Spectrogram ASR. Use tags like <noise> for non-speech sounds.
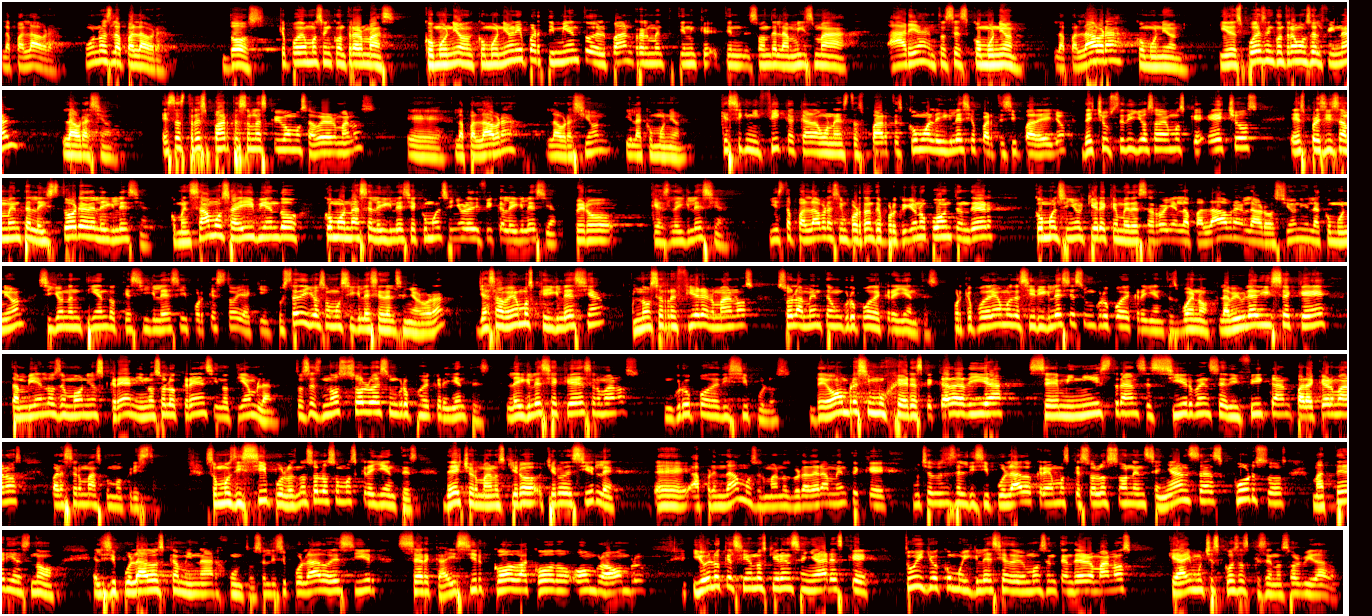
La palabra. Uno es la palabra. Dos, ¿qué podemos encontrar más? Comunión. Comunión y partimiento del pan realmente tienen que, son de la misma área. Entonces, comunión. La palabra, comunión. Y después encontramos al final la oración. Estas tres partes son las que íbamos a ver, hermanos. Eh, la palabra, la oración y la comunión. ¿Qué significa cada una de estas partes? ¿Cómo la iglesia participa de ello? De hecho, usted y yo sabemos que Hechos es precisamente la historia de la iglesia. Comenzamos ahí viendo cómo nace la iglesia, cómo el Señor edifica la iglesia. Pero, ¿qué es la iglesia? Y esta palabra es importante porque yo no puedo entender cómo el Señor quiere que me desarrolle en la palabra, en la oración y en la comunión si yo no entiendo qué es iglesia y por qué estoy aquí. Usted y yo somos iglesia del Señor, ¿verdad? Ya sabemos que iglesia no se refiere, hermanos, solamente a un grupo de creyentes, porque podríamos decir, iglesia es un grupo de creyentes. Bueno, la Biblia dice que también los demonios creen y no solo creen, sino tiemblan. Entonces, no solo es un grupo de creyentes. La iglesia, ¿qué es, hermanos? Un grupo de discípulos, de hombres y mujeres que cada día se ministran, se sirven, se edifican. ¿Para qué, hermanos? Para ser más como Cristo. Somos discípulos, no solo somos creyentes. De hecho, hermanos, quiero, quiero decirle, eh, aprendamos, hermanos, verdaderamente que muchas veces el discipulado creemos que solo son enseñanzas, cursos, materias. No, el discipulado es caminar juntos. El discipulado es ir cerca, es ir codo a codo, hombro a hombro. Y hoy lo que el Señor nos quiere enseñar es que tú y yo como iglesia debemos entender, hermanos, que hay muchas cosas que se nos ha olvidado.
